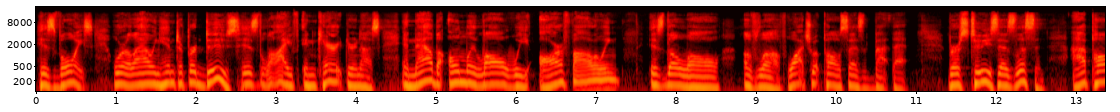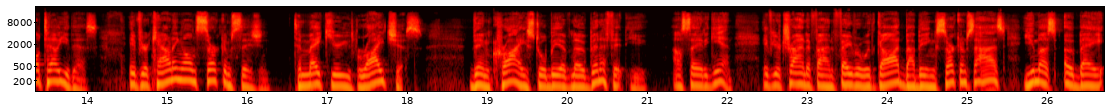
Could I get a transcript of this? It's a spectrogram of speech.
His voice. We're allowing Him to produce His life and character in us. And now the only law we are following is the law of love. Watch what Paul says about that. Verse 2, he says, Listen, I, Paul, tell you this. If you're counting on circumcision to make you righteous, then Christ will be of no benefit to you. I'll say it again. If you're trying to find favor with God by being circumcised, you must obey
